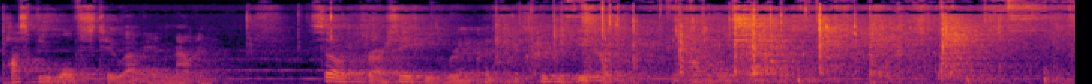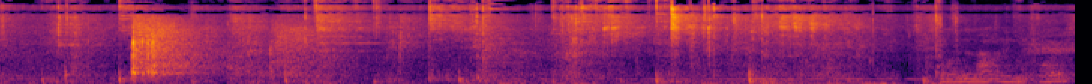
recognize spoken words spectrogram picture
possibly wolves too out here in the mountain. So, for our safety, we're gonna put the creepy theater and have the old statues. Go in the mountain in the forest.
